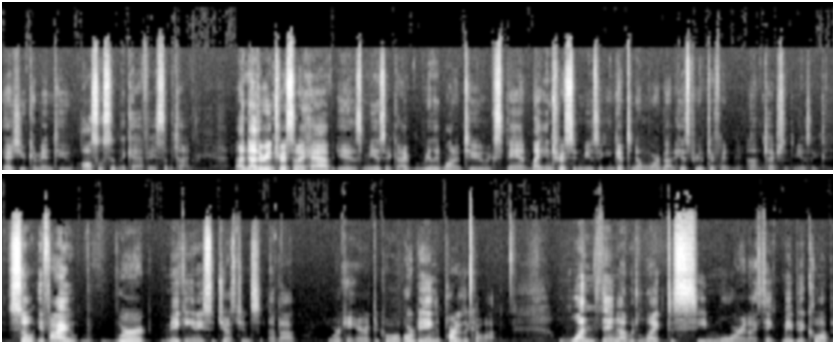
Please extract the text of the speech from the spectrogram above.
as you come in to also sit in the cafe sometime. Another interest that I have is music. I really wanted to expand my interest in music and get to know more about history of different um, types of music. So if I were making any suggestions about working here at the co-op or being part of the co-op, one thing I would like to see more, and I think maybe the co-op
